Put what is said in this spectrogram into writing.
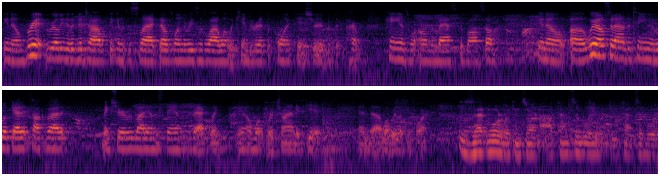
you know, Britt really did a good job of picking up the slack. That was one of the reasons why I went with Kendra at the point to ensure that her hands were on the basketball. So, you know, uh, we'll sit down as a team and look at it, talk about it, make sure everybody understands exactly, you know, what we're trying to get and uh, what we're looking for. Is that more of a concern offensively or defensively?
